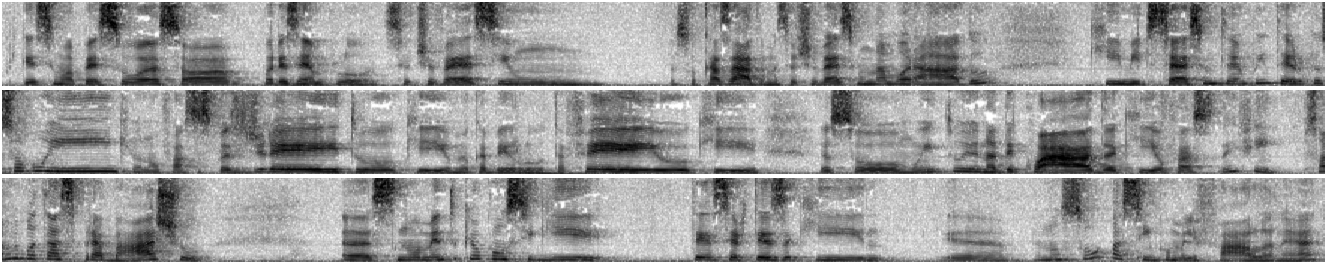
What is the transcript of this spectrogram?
Porque se uma pessoa só, por exemplo, se eu tivesse um, eu sou casada, mas se eu tivesse um namorado que me dissesse um tempo inteiro que eu sou ruim, que eu não faço as coisas direito, que o meu cabelo tá feio, que eu sou muito inadequada, que eu faço, enfim, só me botasse para baixo, uh, no momento que eu conseguir ter certeza que eu não sou assim como ele fala, né?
